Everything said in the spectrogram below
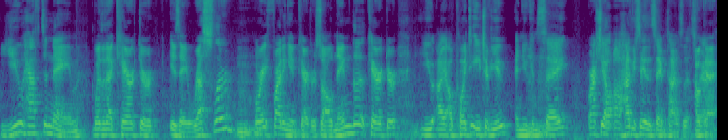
You have to name whether that character is a wrestler Mm-hmm. or a fighting game character. So I'll name the character. You, I, I'll point to each of you, and you can say. Or actually, I'll, I'll have you say it at the same time, so that's fair. Mm-hmm. Okay.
